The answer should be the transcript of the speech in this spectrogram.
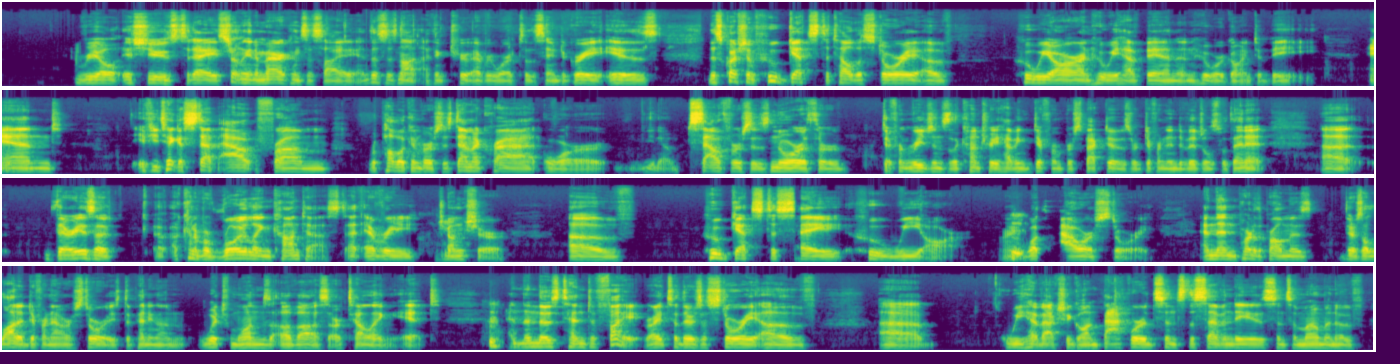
real issues today, certainly in American society, and this is not, I think, true everywhere to the same degree, is this question of who gets to tell the story of who we are and who we have been and who we're going to be. Mm-hmm. And if you take a step out from Republican versus Democrat or, you know, South versus North or different regions of the country having different perspectives or different individuals within it, uh, there is a, a kind of a roiling contest at every juncture of who gets to say who we are, right? Mm. What's our story? And then part of the problem is there's a lot of different our stories depending on which ones of us are telling it. Hmm. and then those tend to fight, right? So there's a story of uh, we have actually gone backwards since the 70s, since a moment of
